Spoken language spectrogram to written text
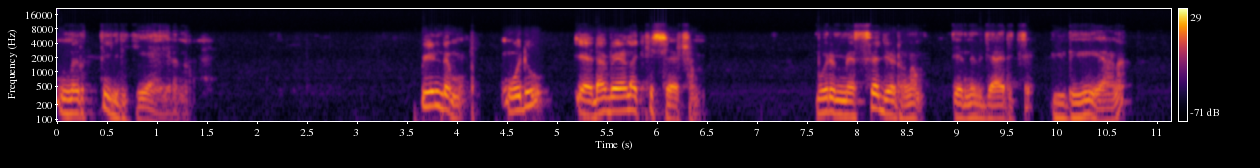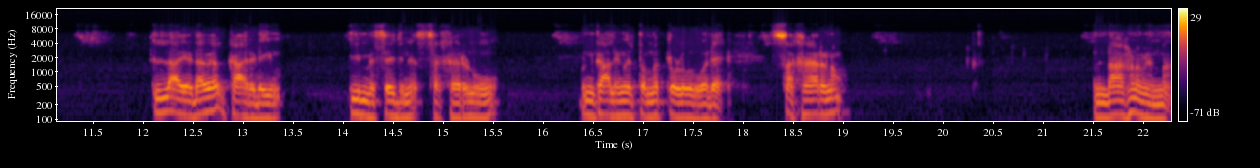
നിർത്തിയിരിക്കുകയായിരുന്നു. വീണ്ടും ഒരു ഇടവേളയ്ക്ക് ശേഷം ഒരു മെസ്സേജ് ഇടണം എന്ന് വിചാരിച്ച് ഇടുകയാണ് എല്ലാ ഇടവക്കാരുടെയും ഈ മെസ്സേജിന് സഹകരണവും മുൻകാലങ്ങളിൽ തന്നിട്ടുള്ളതുപോലെ സഹകരണം ഉണ്ടാകണമെന്ന്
